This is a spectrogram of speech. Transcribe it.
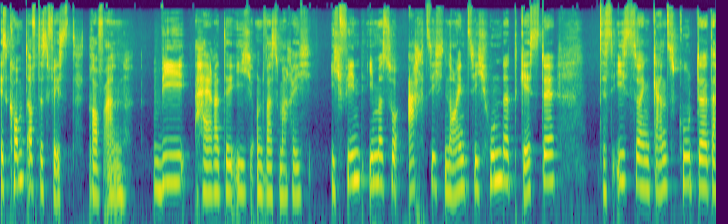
es kommt auf das Fest drauf an. Wie heirate ich und was mache ich? Ich finde immer so 80, 90, 100 Gäste. Das ist so ein ganz guter, da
